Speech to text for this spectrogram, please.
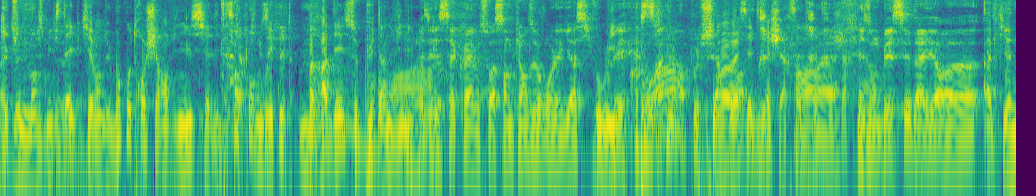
qui est une le immense de- mixtape qui est vendue beaucoup trop cher en vinyle. S'il y a des disquaires qui nous écoutent, bradez ce putain de vinyle. que- c'est quand même 75 euros, les gars, s'il vous Oui. plaît. Pour Ça un- fait un peu cher. Ouais, pour ouais, un c'est très cher, c'est Ah très ouais. très cher. Ils ont baissé d'ailleurs euh, Atkins,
